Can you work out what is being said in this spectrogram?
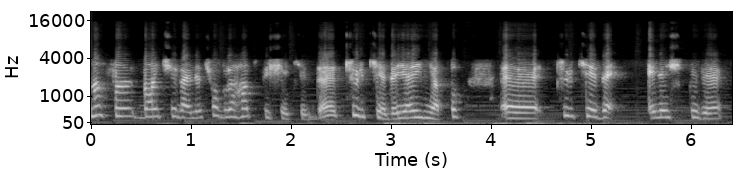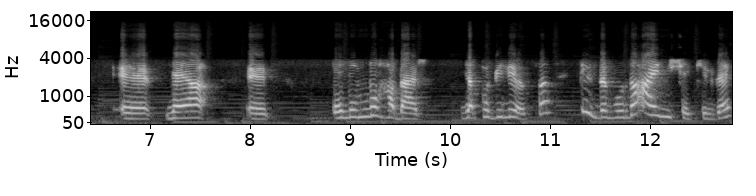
Nasıl Deutsche Welle çok rahat bir şekilde Türkiye'de yayın yapıp e, Türkiye'de eleştiri e, veya e, olumlu haber yapabiliyorsa biz de burada aynı şekilde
